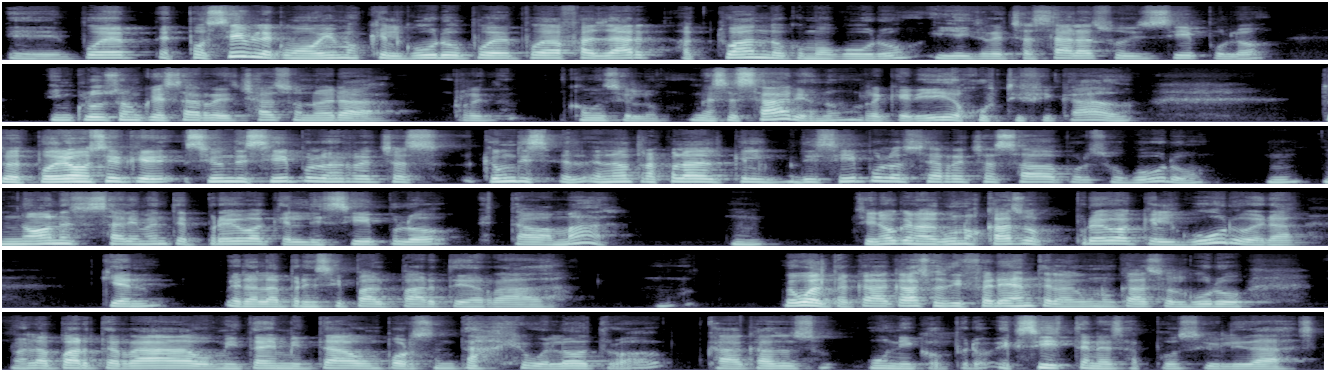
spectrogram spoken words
eh, es posible, como vimos, que el guru puede, pueda fallar actuando como guru y rechazar a su discípulo, incluso aunque ese rechazo no era ¿cómo decirlo? necesario, ¿no? requerido, justificado. Entonces, podríamos decir que si un discípulo es rechazado, que un, en otras palabras, que el discípulo sea rechazado por su guru, no necesariamente prueba que el discípulo estaba mal, sino que en algunos casos prueba que el guru era quien era la principal parte errada. De vuelta, cada caso es diferente, en algunos casos el guru no es la parte errada o mitad y mitad, un porcentaje o el otro cada caso es único, pero existen esas posibilidades.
